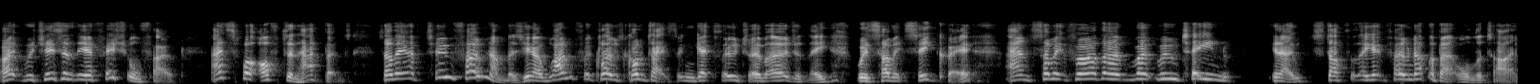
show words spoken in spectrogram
right, which isn't the official phone. That's what often happens. So they have two phone numbers, you know, one for close contacts that can get through to them urgently with something secret, and something for other routine, you know, stuff that they get phoned up about all the time.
